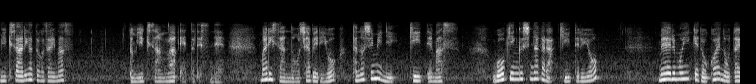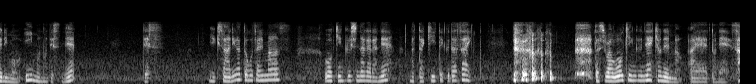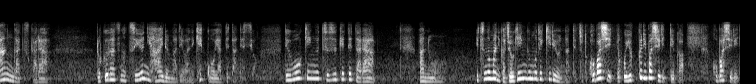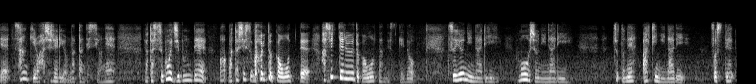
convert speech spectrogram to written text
みゆきさんありがとうございます。とみゆきさんはえっとですねマリさんのおしゃべりを楽しみに聞いてます。ウォーキングしながら聞いてるよ。メールもいいけど声のお便りもいいものですね。です。みゆきさんありがとうございます。ウォーキングしながらね、また聞いてください。私はウォーキングね、去年、ま、えっ、ー、とね、3月から6月の梅雨に入るまではね、結構やってたんですよ。で、ウォーキング続けてたら、あの、いつの間にかジョギングもできるようになってちょっと小走りゆっくり走りっていうか小走りで3キロ走れるようになったんですよね。私すごい自分であ私すごいとか思って走ってるとか思ったんですけど梅雨になり猛暑になりちょっとね秋になりそして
